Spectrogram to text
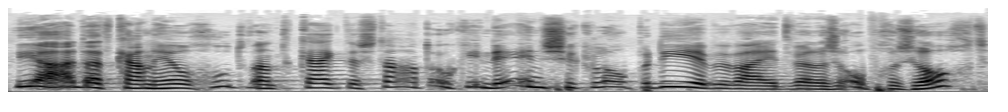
Ja, dat kan heel goed. Want kijk, er staat ook in de encyclopedie, hebben wij het wel eens opgezocht.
